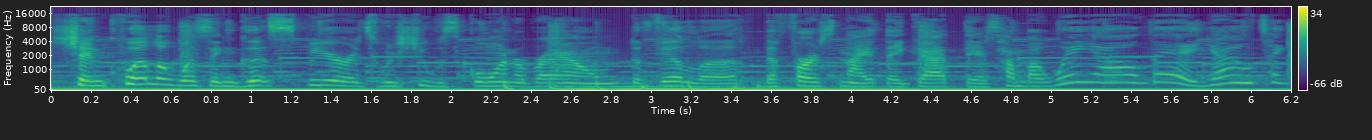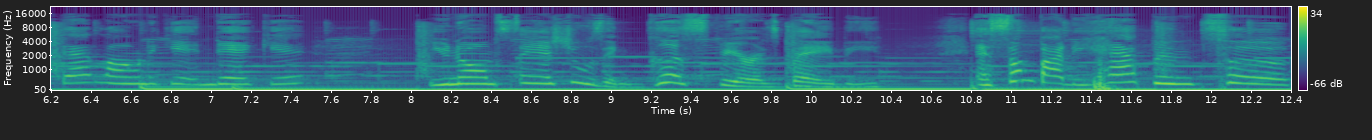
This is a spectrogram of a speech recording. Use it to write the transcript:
Shanquilla was in good spirits when she was going around the villa the first night they got there, talking about where y'all at? Y'all don't take that long to get naked. You know what I'm saying? She was in good spirits, baby. And somebody happened to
